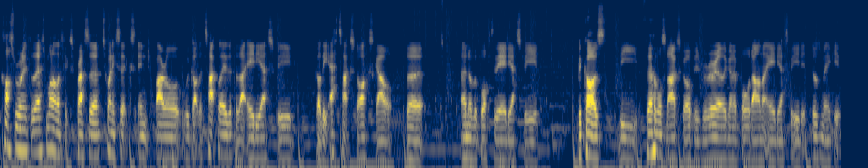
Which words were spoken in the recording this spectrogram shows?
class we're running for this, monolithic suppressor, 26 inch barrel, we've got the tac laser for that ADS speed, got the attack stalk scout for another buff to the ADS speed, because the thermal snipe scope is really going to pull down that ADS speed, it does make it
